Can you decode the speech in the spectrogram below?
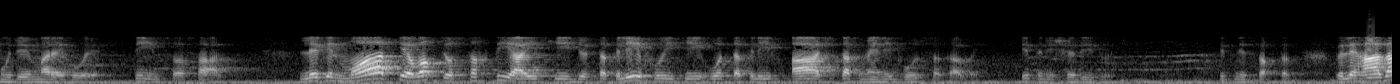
مجھے مرے ہوئے، تین سو سال۔ لیکن موت کے وقت جو سختی آئی تھی، جو تکلیف ہوئی تھی، وہ تکلیف آج تک میں نہیں بھول سکا بھائی۔ اتنی شدید ہوئی، اتنی سخت۔ تو لہذا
